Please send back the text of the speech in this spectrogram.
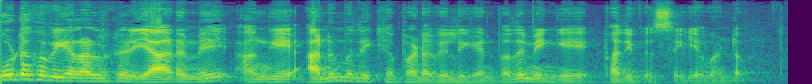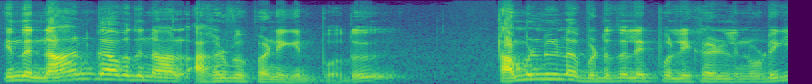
ஊடகவியலாளர்கள் யாருமே அங்கே அனுமதிக்கப்படவில்லை என்பதும் இங்கே பதிவு செய்ய வேண்டும். இந்த நான்காவது நாள் அகழ்வு பணியின் போது தமிழீழ விடுதலை புலிகளினுடைய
